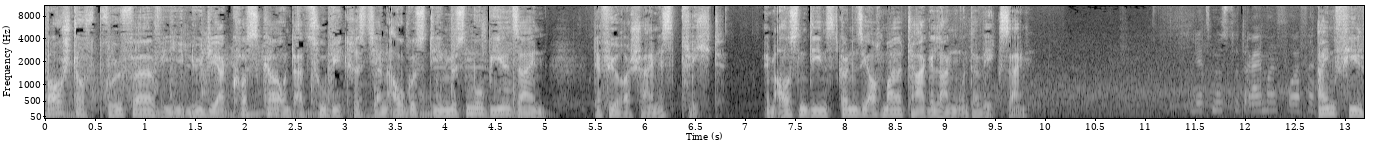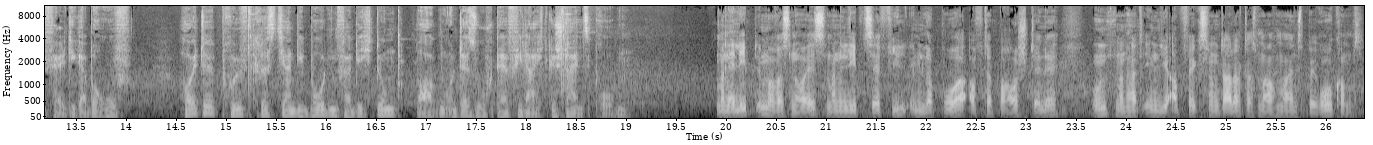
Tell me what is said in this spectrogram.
Baustoffprüfer wie Lydia Koska und Azubi Christian Augustin müssen mobil sein. Der Führerschein ist Pflicht. Im Außendienst können sie auch mal tagelang unterwegs sein. Jetzt musst du dreimal vorfahren. Ein vielfältiger Beruf. Heute prüft Christian die Bodenverdichtung, morgen untersucht er vielleicht Gesteinsproben. Man erlebt immer was Neues, man erlebt sehr viel im Labor, auf der Baustelle und man hat eben die Abwechslung dadurch, dass man auch mal ins Büro kommt.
